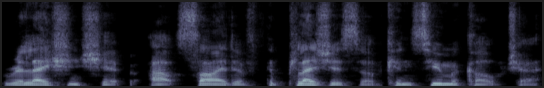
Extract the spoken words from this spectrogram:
relationship outside of the pleasures of consumer culture,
